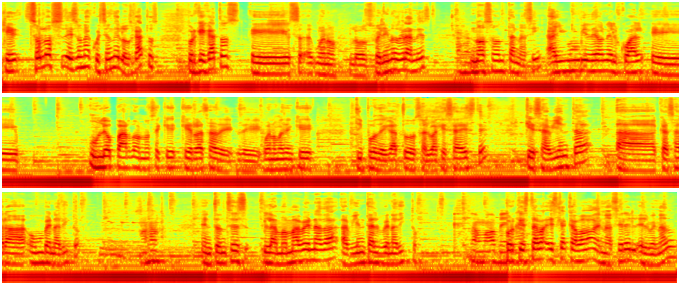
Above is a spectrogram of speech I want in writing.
que solo es una cuestión de los gatos. Porque gatos, eh, bueno, los felinos grandes Ajá. no son tan así. Hay un video en el cual eh, un leopardo, no sé qué, qué raza de, de- bueno, más bien qué tipo de gato salvaje sea este, que se avienta a cazar a un venadito. Ajá. Entonces la mamá venada avienta al venadito. Porque estaba, es que acababa de nacer el, el venado.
